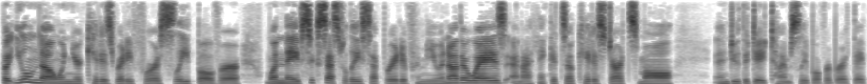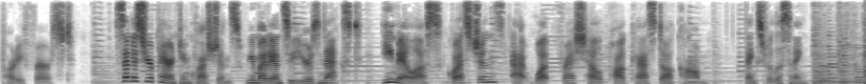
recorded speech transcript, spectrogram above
but you'll know when your kid is ready for a sleepover, when they've successfully separated from you in other ways, and I think it's okay to start small and do the daytime sleepover birthday party first. Send us your parenting questions. We might answer yours next. Email us questions at whatfreshhellpodcast.com. Thanks for listening.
